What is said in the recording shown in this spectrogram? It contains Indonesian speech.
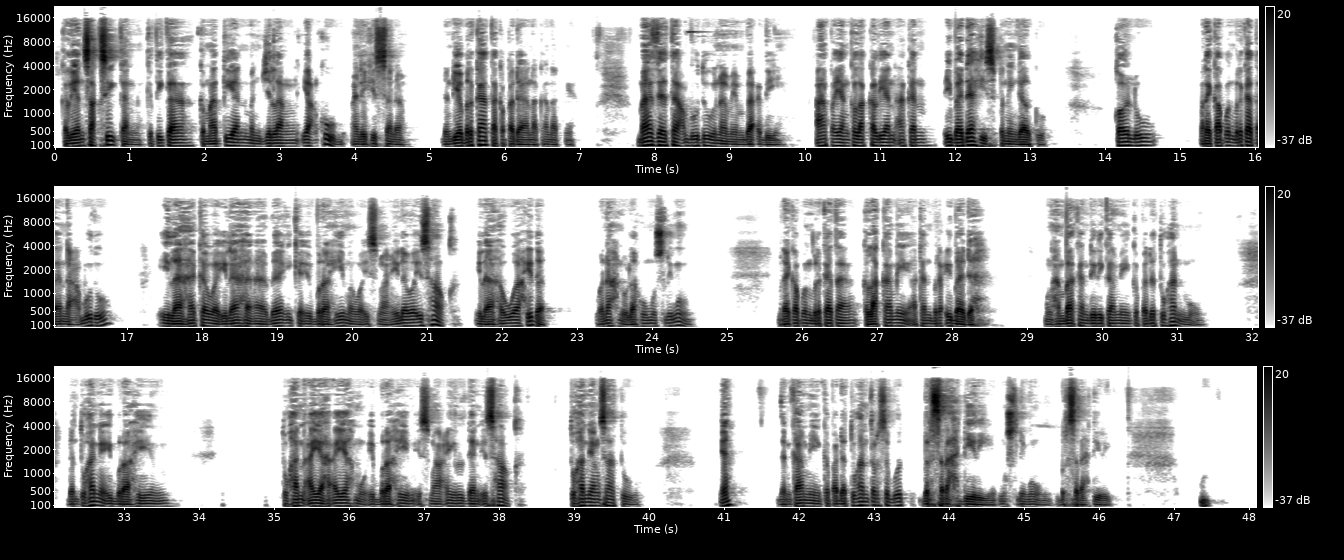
kalian saksikan ketika kematian menjelang Yakub alaihissalam dan dia berkata kepada anak-anaknya, "Madza ta'buduna min ba'di?" Apa yang kelak kalian akan ibadahi sepeninggalku? Qalu mereka pun berkata, "Na'budu ilahaka wa ilaha abaika Ibrahim wa Ismail wa Ishaq, ilaha wahida wa nahnu lahu muslimun." Mereka pun berkata, kelak kami akan beribadah, menghambakan diri kami kepada Tuhanmu. Dan Tuhannya Ibrahim, Tuhan ayah-ayahmu Ibrahim, Ismail, dan Ishak. Tuhan yang satu. Ya, dan kami kepada Tuhan tersebut berserah diri, muslimun berserah diri.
